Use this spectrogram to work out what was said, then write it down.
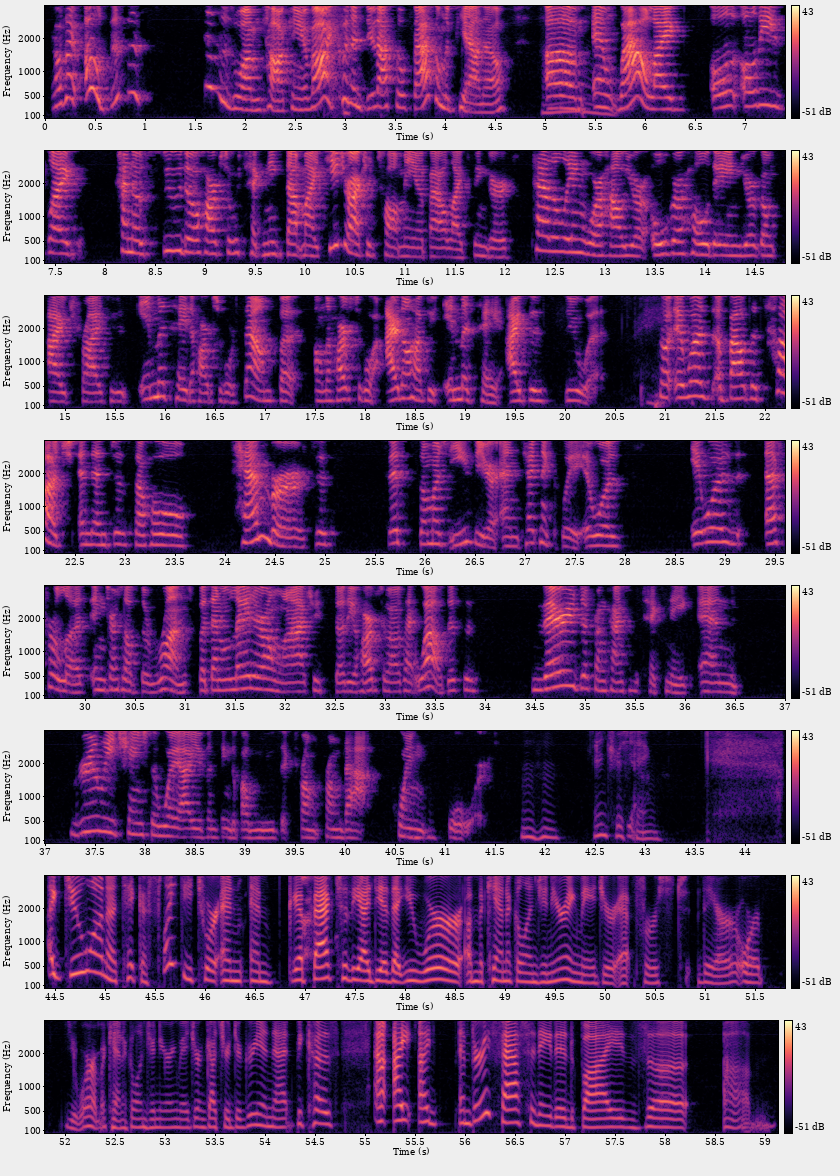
I was like, oh, this is this is what I'm talking about. I couldn't do that so fast on the piano. Um, oh. and wow, like all, all these like kind of pseudo harpsichord technique that my teacher actually taught me about like finger pedaling or how you're overholding. You're going, I try to imitate the harpsichord sound, but on the harpsichord, I don't have to imitate. I just do it. So it was about the touch and then just the whole timbre just fits so much easier. And technically it was, it was effortless in terms of the runs. But then later on, when I actually studied harpsichord, I was like, wow, this is very different kinds of technique and really changed the way I even think about music from from that point forward. Mm-hmm. Interesting. Yeah. I do want to take a slight detour and, and get back to the idea that you were a mechanical engineering major at first there, or you were a mechanical engineering major and got your degree in that, because I, I am very fascinated by the um,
